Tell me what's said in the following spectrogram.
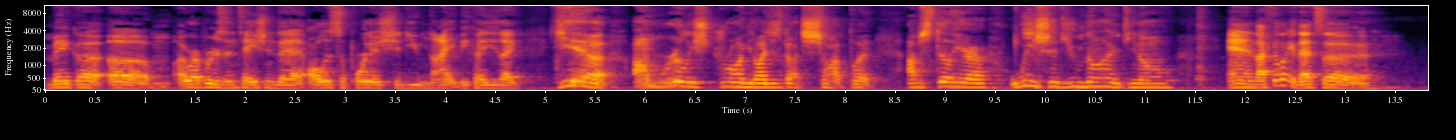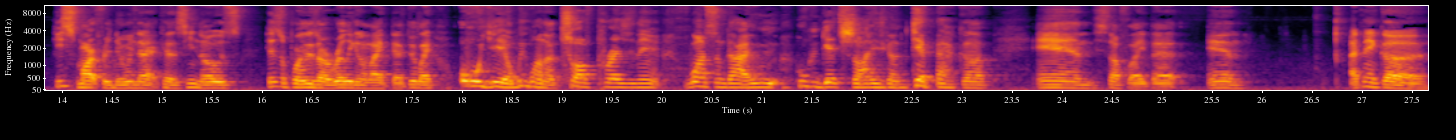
make a um a representation that all his supporters should unite because he's like, yeah, I'm really strong. You know, I just got shot, but I'm still here. We should unite. You know, and I feel like that's a uh, he's smart for doing that because he knows his supporters are really gonna like that. They're like, oh yeah, we want a tough president. We want some guy who who could get shot, he's gonna get back up and stuff like that. And I think uh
